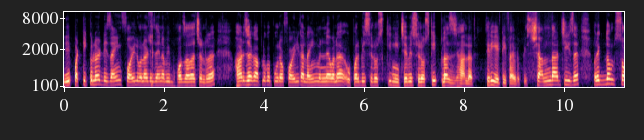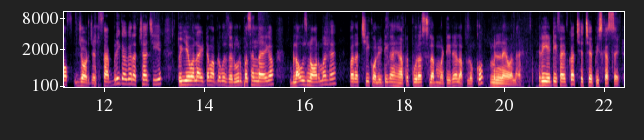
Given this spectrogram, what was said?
ये पर्टिकुलर डिज़ाइन फॉइल वाला डिज़ाइन अभी बहुत ज़्यादा चल रहा है। हर जगह आप लोग को पूरा फॉइल का लाइन मिलने वाला है। ऊपर भी सिरोस्की नीचे भी सिरोस्की प्लस झालर थ्री एटी फाइव रुपीज़ शानदार चीज़ है और एकदम सॉफ्ट जॉर्जेट फैब्रिक अगर अच्छा चाहिए तो ये वाला आइटम आप लोग को ज़रूर पसंद आएगा। ब्लाउज नॉर्मल है, पर अच्छी क्वालिटी का यहाँ पे पूरा स्लब मटेरियल आप लोग को मिलने वाला है। थ्री एटी फाइव का छः छः पीस का सेट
